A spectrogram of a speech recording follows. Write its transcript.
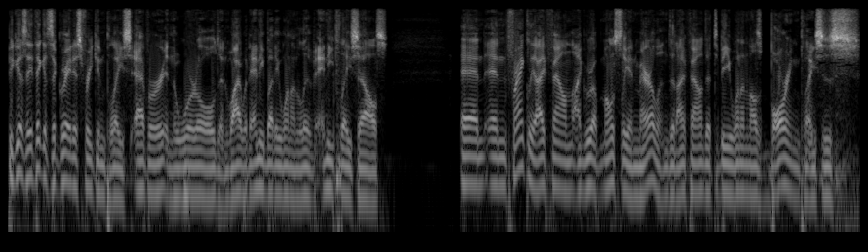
because they think it's the greatest freaking place ever in the world, and why would anybody want to live anyplace else? And and frankly, I found I grew up mostly in Maryland, and I found it to be one of the most boring places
